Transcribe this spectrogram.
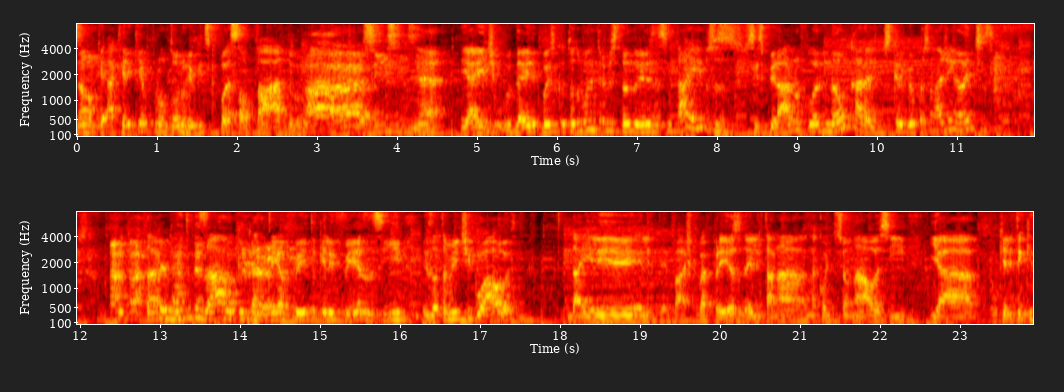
Não, que- aquele que aprontou no Rio que disse que foi assaltado. Ah, sim, sim, sim. Né? E aí, tipo, daí depois todo mundo entrevistando eles assim, tá aí, vocês se inspiraram no fulano? Não, cara, a gente escreveu o personagem antes. Sabe, é muito bizarro que o cara tenha feito o que ele fez, assim, exatamente igual, assim. Daí ele, ele acho que vai preso, daí ele tá na, na condicional, assim, e a, o que ele tem que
